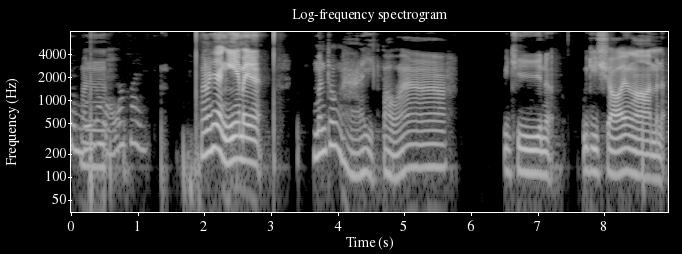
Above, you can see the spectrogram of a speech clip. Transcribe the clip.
สมบูรณ์มันเมื่อไหร่ก็ค่อย มันไม่ใช่อย่างนี้ไปเนี่ยมันต้องหาอะไรอีกเปล่าอะวิธีน่ะ วิธีใช้งานมันอะ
